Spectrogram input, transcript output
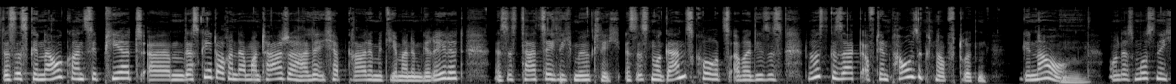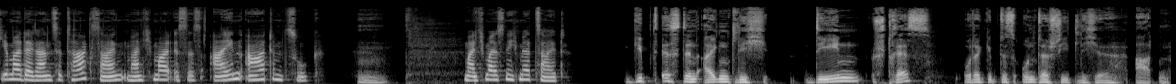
Das ist genau konzipiert. Ähm, das geht auch in der Montagehalle. Ich habe gerade mit jemandem geredet. Es ist tatsächlich möglich. Es ist nur ganz kurz, aber dieses, du hast gesagt, auf den Pauseknopf drücken. Genau. Mhm. Und das muss nicht immer der ganze Tag sein. Manchmal ist es ein Atemzug. Mhm. Manchmal ist nicht mehr Zeit. Gibt es denn eigentlich den Stress, oder gibt es unterschiedliche Arten?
